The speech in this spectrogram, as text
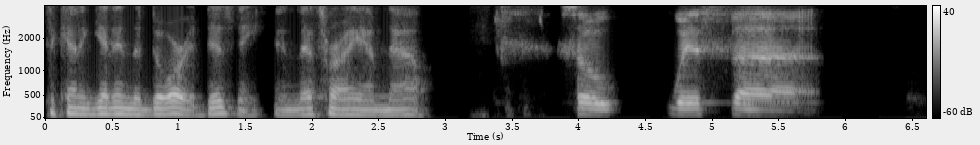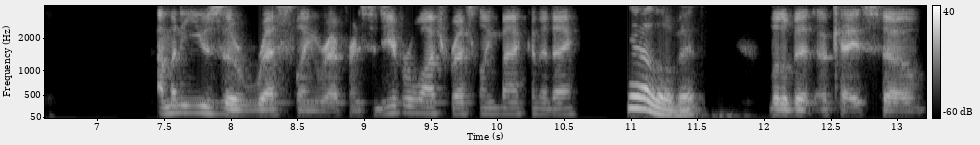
to kind of get in the door at Disney, and that's where I am now. So with uh, I'm going to use a wrestling reference. Did you ever watch wrestling back in the day? Yeah, a little bit. A little bit. Okay, so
